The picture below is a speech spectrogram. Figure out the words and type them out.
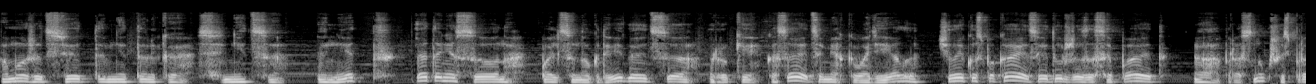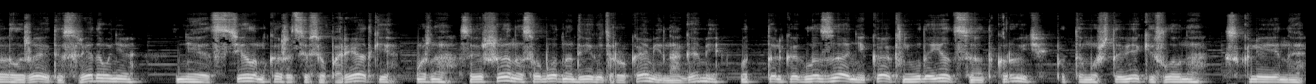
А может, все это мне только снится? Нет, это не сон. Пальцы ног двигаются, руки касаются мягкого одеяла. Человек успокаивается и тут же засыпает. А, проснувшись, продолжает исследование – нет, с телом, кажется, все в порядке. Можно совершенно свободно двигать руками и ногами. Вот только глаза никак не удается открыть, потому что веки словно склеены.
